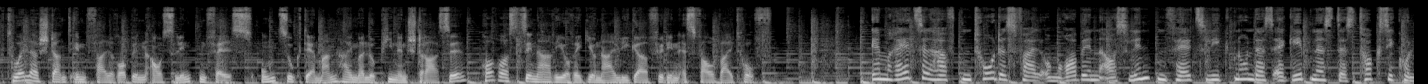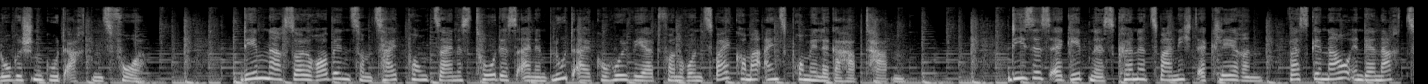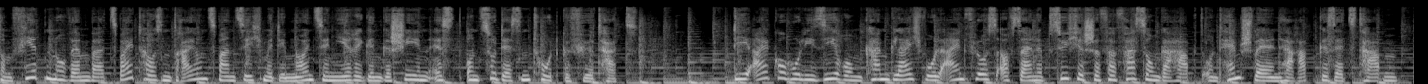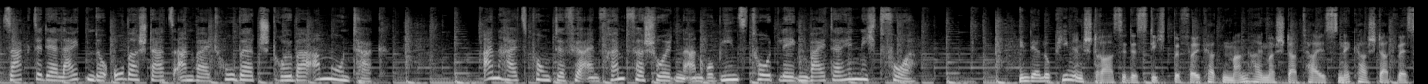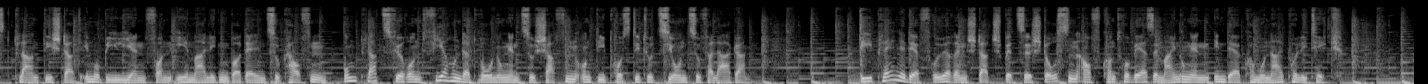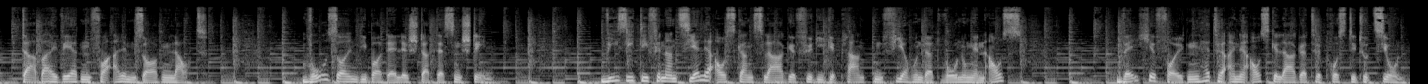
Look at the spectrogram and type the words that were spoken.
Aktueller Stand im Fall Robin aus Lindenfels, Umzug der Mannheimer Lupinenstraße, Horrorszenario Regionalliga für den SV Waldhof. Im rätselhaften Todesfall um Robin aus Lindenfels liegt nun das Ergebnis des toxikologischen Gutachtens vor. Demnach soll Robin zum Zeitpunkt seines Todes einen Blutalkoholwert von rund 2,1 Promille gehabt haben. Dieses Ergebnis könne zwar nicht erklären, was genau in der Nacht zum 4. November 2023 mit dem 19-Jährigen geschehen ist und zu dessen Tod geführt hat. Die Alkoholisierung kann gleichwohl Einfluss auf seine psychische Verfassung gehabt und Hemmschwellen herabgesetzt haben, sagte der leitende Oberstaatsanwalt Hubert Ströber am Montag. Anhaltspunkte für ein Fremdverschulden an Rubins Tod legen weiterhin nicht vor. In der Lupinenstraße des dicht bevölkerten Mannheimer Stadtteils Neckarstadt West plant die Stadt Immobilien von ehemaligen Bordellen zu kaufen, um Platz für rund 400 Wohnungen zu schaffen und die Prostitution zu verlagern. Die Pläne der früheren Stadtspitze stoßen auf kontroverse Meinungen in der Kommunalpolitik. Dabei werden vor allem Sorgen laut. Wo sollen die Bordelle stattdessen stehen? Wie sieht die finanzielle Ausgangslage für die geplanten 400 Wohnungen aus? Welche Folgen hätte eine ausgelagerte Prostitution?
